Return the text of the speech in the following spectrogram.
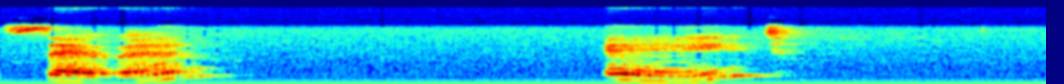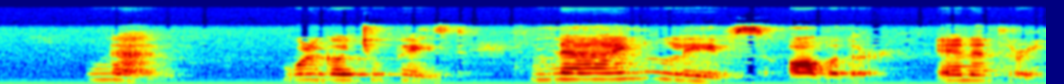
seven, eight, nine. We're going to paste nine leaves over there and a three.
